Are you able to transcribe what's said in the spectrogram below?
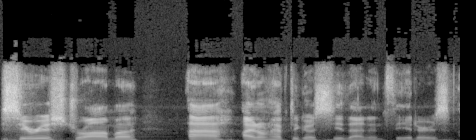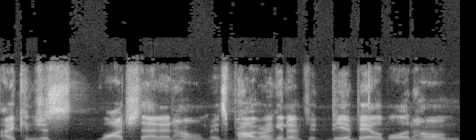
serious drama, uh, I don't have to go see that in theaters. I can just watch that at home. It's probably Right. going to be available at home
